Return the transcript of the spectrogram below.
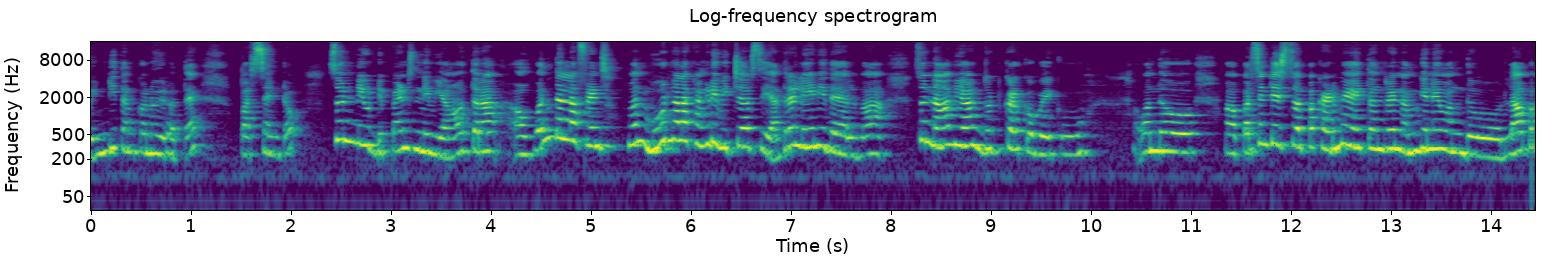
ಟ್ವೆಂಟಿ ತನಕನೂ ಇರುತ್ತೆ. ಪರ್ಸೆಂಟು. ಸೊ ನೀವು ಡಿಪೆಂಡ್ಸ್ ನೀವು ಯಾವ ಥರ ಒಂದಲ್ಲ ಫ್ರೆಂಡ್ಸ್ ಒಂದು ಮೂರು ನಾಲ್ಕು ಅಂಗಡಿ ವಿಚಾರಿಸಿ, ಅದರಲ್ಲಿ ಏನಿದೆ ಅಲ್ವಾ? ಸೊ ನಾವು ಯಾಕೆ ದುಡ್ಡು ಕಳ್ಕೊಬೇಕು? ಒಂದು ಪರ್ಸೆಂಟೇಜ್ ಸ್ವಲ್ಪ ಕಡಿಮೆ ಆಯಿತು ಅಂದರೆ ನಮಗೇ ಒಂದು ಲಾಭ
